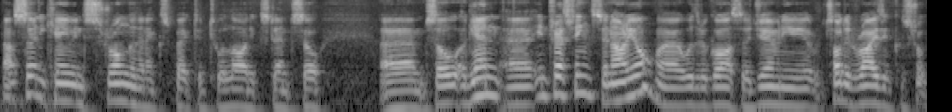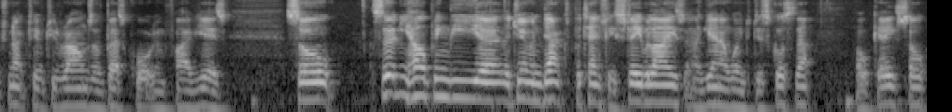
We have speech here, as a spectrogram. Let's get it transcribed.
that certainly came in stronger than expected to a large extent. So um, so again, uh, interesting scenario uh, with regards to Germany, solid rise in construction activity rounds of best quarter in five years. So certainly helping the uh, the German DAX potentially stabilize. And again, I'm going to discuss that. Okay, so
